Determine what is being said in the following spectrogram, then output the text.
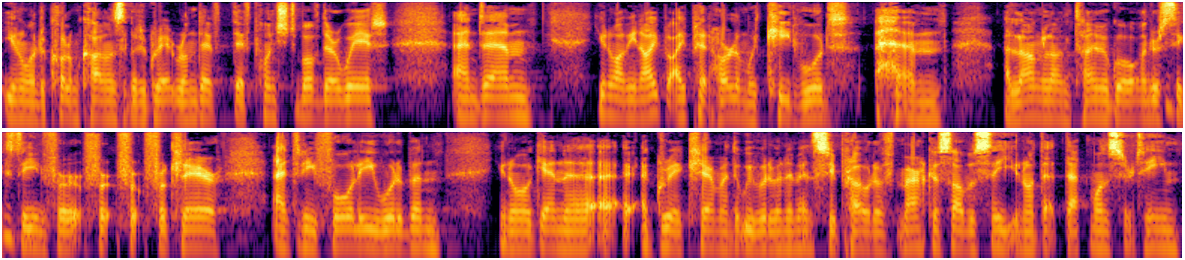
you know, the Colm Collins have had a great run. They've, they've punched above their weight. And, um, you know, I mean, I, I played hurling with Keith Wood um, a long, long time ago, under 16 for, for, for, for, Clare. Anthony Foley would have been, you know, again, a, a great Clareman that we would have been immensely proud of. Marcus, obviously, you know, that, that Munster team.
